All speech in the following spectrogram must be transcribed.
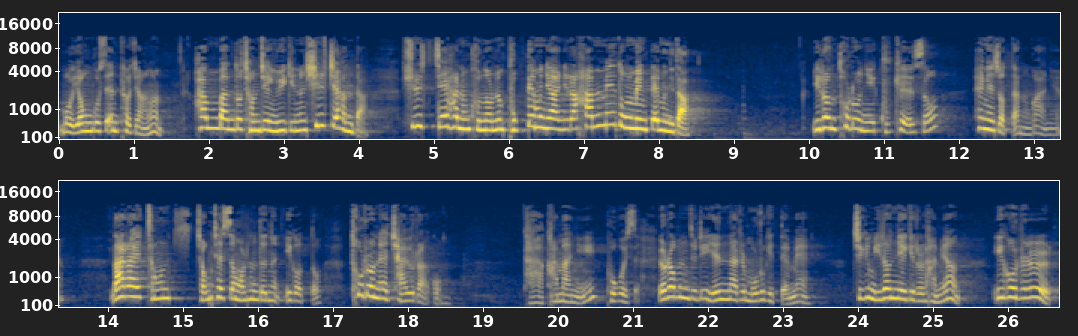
뭐 연구센터장은 한반도 전쟁 위기는 실제한다. 실제하는 근원은 북 때문이 아니라 한미 동맹 때문이다. 이런 토론이 국회에서 행해졌다는 거 아니에요? 나라의 정, 정체성을 흔드는 이것도 토론의 자유라고 다 가만히 보고 있어요. 여러분들이 옛날을 모르기 때문에 지금 이런 얘기를 하면 이거를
